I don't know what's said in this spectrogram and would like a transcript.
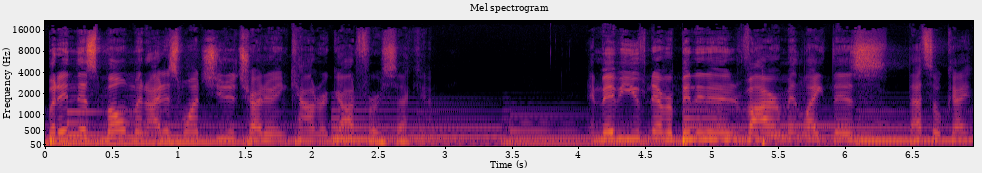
But in this moment, I just want you to try to encounter God for a second. And maybe you've never been in an environment like this. That's okay.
